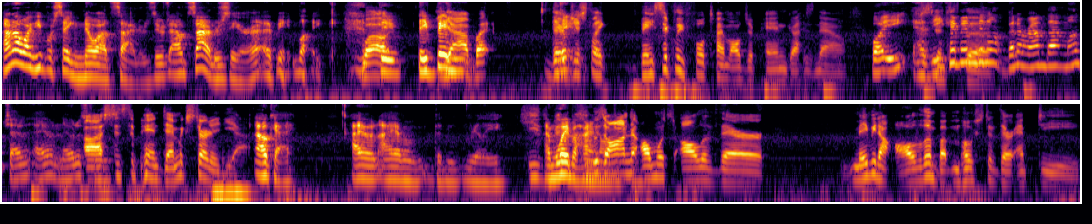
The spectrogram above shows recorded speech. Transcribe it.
I don't know why people are saying no outsiders. There's outsiders here. I mean, like, well, they've, they've been. Yeah, but they're they, just like basically full time All Japan guys now. Well, has Ikemen the, been been around that much? I, I haven't noticed. Uh, since the pandemic started, yeah. Okay, I haven't. I haven't been really. He's I'm been, way behind. He was on almost all of their, maybe not all of them, but most of their empty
